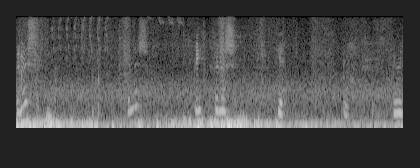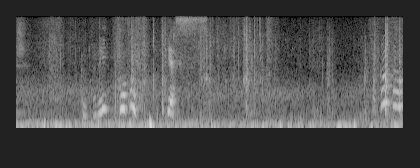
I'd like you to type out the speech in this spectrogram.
Finish. Finish. Bea. Finish. Here. Good. Finish. Good. Ready? Go through. Yes. Go.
